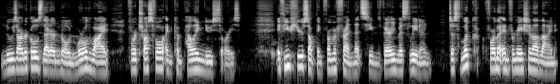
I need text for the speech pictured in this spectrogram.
news articles that are known worldwide for trustful and compelling news stories. If you hear something from a friend that seems very misleading, just look for the information online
